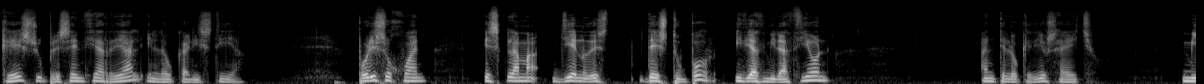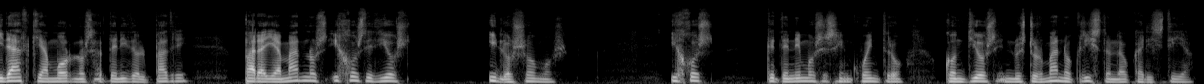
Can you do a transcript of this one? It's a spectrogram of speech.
que es su presencia real en la Eucaristía. Por eso Juan exclama lleno de, de estupor y de admiración ante lo que Dios ha hecho. Mirad qué amor nos ha tenido el Padre para llamarnos hijos de Dios, y lo somos. Hijos que tenemos ese encuentro con Dios en nuestro hermano Cristo en la Eucaristía.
